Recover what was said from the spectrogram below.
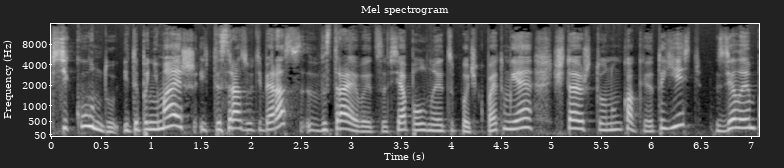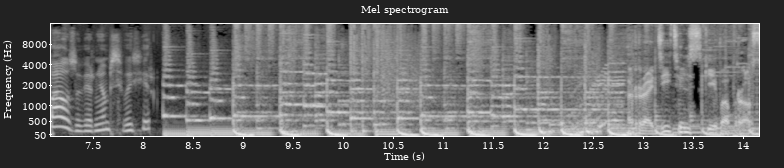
в секунду, и ты понимаешь, и ты сразу у тебя раз выстраивается вся полная цепочка. Поэтому я считаю, что ну как, это есть. Сделаем паузу, вернемся в эфир. Родительский вопрос.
